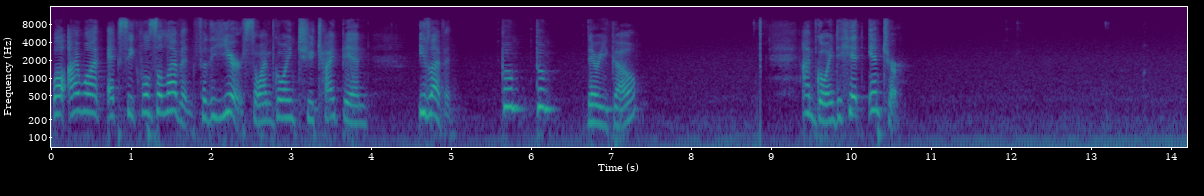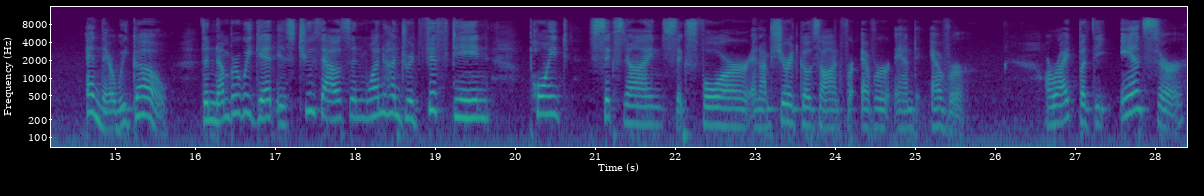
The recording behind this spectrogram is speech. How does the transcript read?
Well, I want x equals 11 for the year, so I'm going to type in 11. Boom, boom. There you go. I'm going to hit enter. And there we go. The number we get is 2,115.6964, and I'm sure it goes on forever and ever. All right, but the answer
